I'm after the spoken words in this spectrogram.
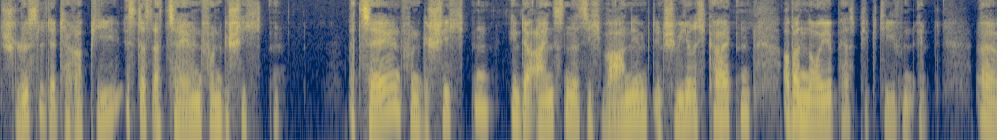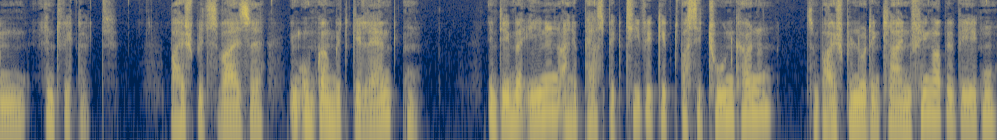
Schlüssel der Therapie ist das Erzählen von Geschichten. Erzählen von Geschichten, in der Einzelne sich wahrnimmt in Schwierigkeiten, aber neue Perspektiven ent, ähm, entwickelt. Beispielsweise im Umgang mit Gelähmten, indem er ihnen eine Perspektive gibt, was sie tun können, zum Beispiel nur den kleinen Finger bewegen.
